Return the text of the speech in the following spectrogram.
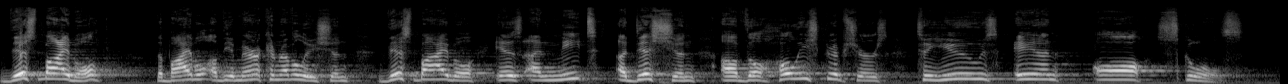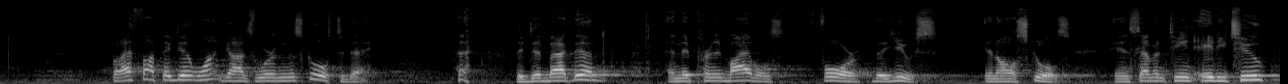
this Bible, the Bible of the American Revolution, this Bible is a neat edition of the Holy Scriptures to use in all schools. But I thought they didn't want God's Word in the schools today. they did back then, and they printed Bibles for the use in all schools. In 1782,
